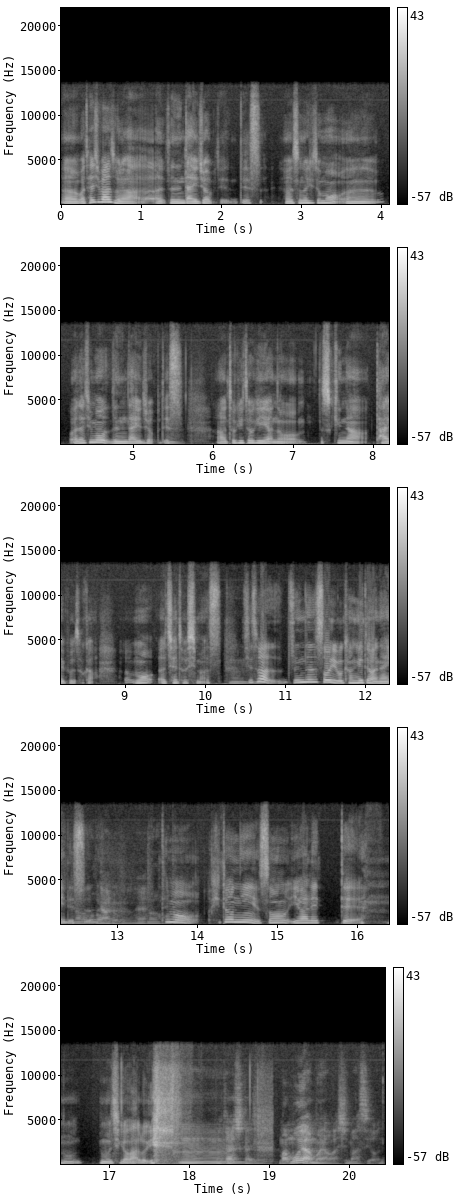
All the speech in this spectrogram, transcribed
あ私はそれはあ全然大丈夫でです。あその人も、うん、私も全然大丈夫です、あ時々あの好きなタイプとかもチェットします。うん。実は全然そういう関係ではないです。ね。でも人にそう言われての気持ちが悪い。うんうん。うん。確かに。まあ、もやもやはしますよね。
